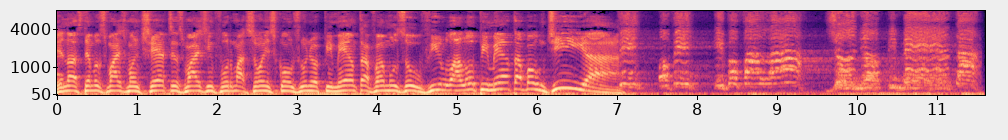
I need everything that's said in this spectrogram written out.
E nós temos mais manchetes, mais informações com o Júnior Pimenta. Vamos ouvi-lo. Alô, Pimenta, bom dia! Ouvi e vou falar. Júnior Pimenta.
